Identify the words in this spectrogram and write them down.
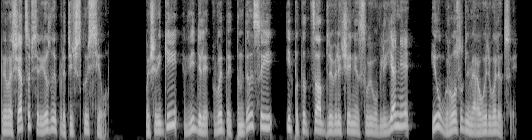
превращаться в серьезную политическую силу. Большевики видели в этой тенденции и потенциал для увеличения своего влияния, и угрозу для мировой революции.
